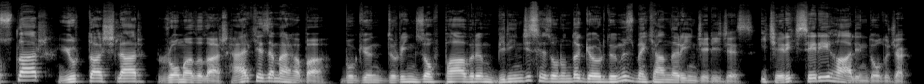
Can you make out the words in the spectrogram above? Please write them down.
Dostlar, yurttaşlar, Romalılar, herkese merhaba. Bugün The Rings of Power'ın birinci sezonunda gördüğümüz mekanları inceleyeceğiz. İçerik seri halinde olacak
